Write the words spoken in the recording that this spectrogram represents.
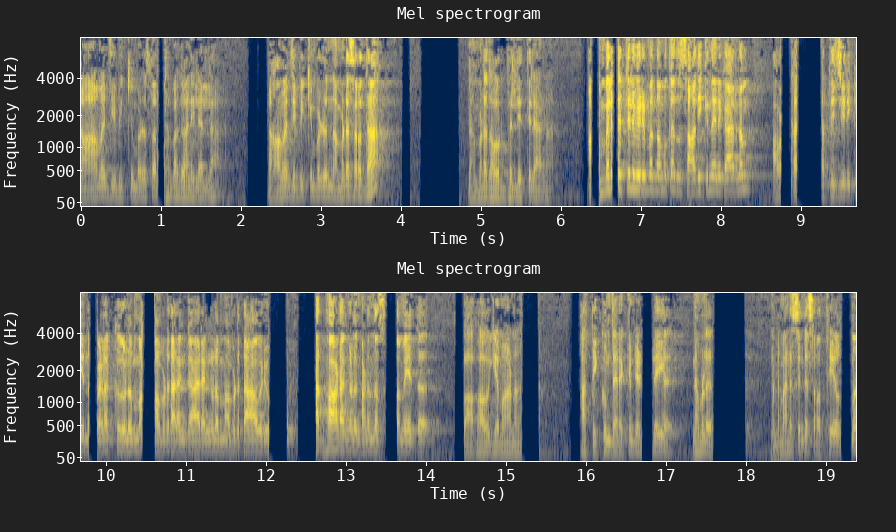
നാമം ജപിക്കുമ്പോഴും ശ്രദ്ധ ഭഗവാനിലല്ല. നാമം ജപിക്കുമ്പോഴും നമ്മുടെ ശ്രദ്ധ നമ്മുടെ ദൗർബല്യത്തിലാണ്. അമ്പലത്തിൽ വരുമ്പോൾ നമുക്കത് സാധിക്കുന്നതിന് കാരണം അവിടെ കത്തിച്ചിരിക്കുന്ന വിളക്കുകളും അവിടുത്തെ അലങ്കാരങ്ങളും അവിടുത്തെ ആ ഒരു ആർഭാടങ്ങളും കാണുന്ന സമയത്ത് സ്വാഭാവികമാണ്. ആ തിക്കും തിരക്കിന്റെ ഇടയിൽ നമ്മൾ മനസ്സിന്റെ ശ്രദ്ധയൊന്ന്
